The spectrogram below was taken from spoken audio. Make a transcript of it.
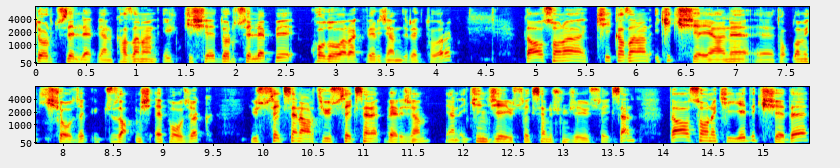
450 ep yani kazanan ilk kişiye 450 epi kod olarak vereceğim direkt olarak. Daha sonraki kazanan iki kişiye yani e, toplam iki kişi olacak. 360 ep olacak. 180 artı 180 ep vereceğim. Yani ikinciye 180, üçüncüye 180. Daha sonraki 7 kişiye de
